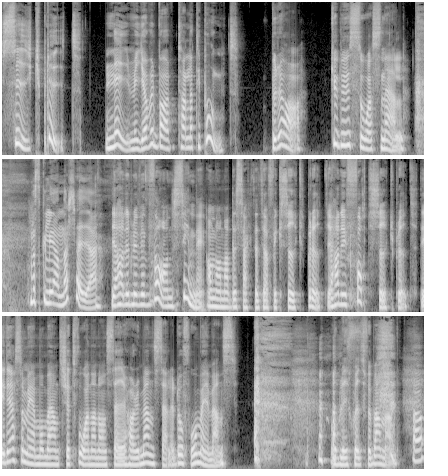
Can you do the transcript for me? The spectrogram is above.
Psykbryt? Nej, men jag vill bara tala till punkt. Bra. Gud, du är så snäll. Vad skulle jag annars säga? Jag hade blivit vansinnig om någon hade sagt att jag fick psykbryt. Jag hade ju fått psykbryt. Det är det som är moment 22 när någon säger har du mens eller? Då får man ju mens. Och blir skitförbannad. Ja.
